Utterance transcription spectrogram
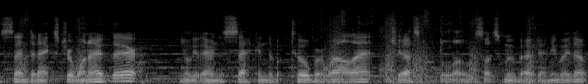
Send an extra one out there. You'll get there on the 2nd of October. Well, that just blows. Let's move out anyway, though.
